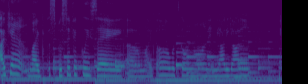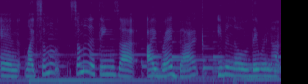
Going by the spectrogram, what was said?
I can't like specifically say um, like oh what's going on and yada yada and like some of some of the things that I read back even though they were not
